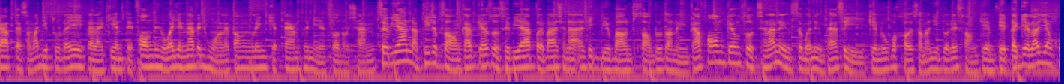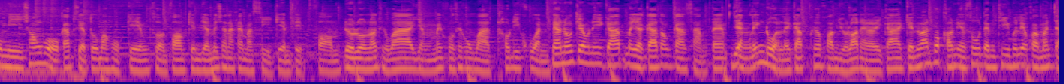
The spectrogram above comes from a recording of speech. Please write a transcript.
ครับ แต่สามารถหยิบตูได้หลาย ๆ เกมติดฟอร์มถือว่ายังน่าเป็นห่วง และต้องเร่งเก็บแต้มเพื่อหนีโซนของชั้นเซบียาอันดับที่ 12 ครับเกมสุดเซบียาเปิดบ้านชนะแอตติกบิลบา2ประตูต่อ1ครับฟอร์มเกมสุดชนะ 1 เสมอ 1 แพ้ 4 เกมลุกพวกเขาสามารถยิงตัวได้ 2 เกมติด แต่เกมแล้วยังคงมีช่องโหว่ครับเสียบตัวมา 6 เกม ส่วนฟอร์มเกมเยือนไม่ชนะใครมา 4 เกมติดฟอร์ม โดยรวมแล้วถือว่ายังไม่คงเส้นคงวาเท่าที่ควร แนวโน้มเกมนี้ครับมายากาต้องการ 3 แต้มอย่างเร่งด่วนเลยครับเพื่อความอยู่รอดในลาลิกาเกมบ้านพวกเขาเนี่ยสู้เต็มที่เพื่อเรียกความมั่นใจ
